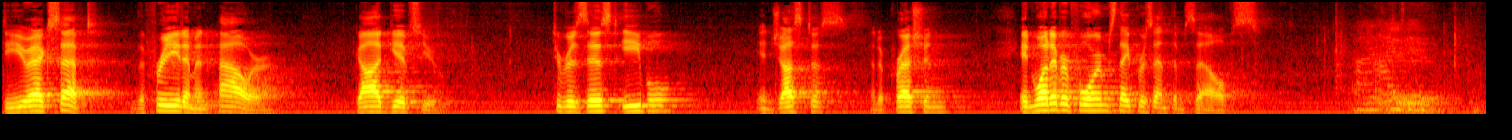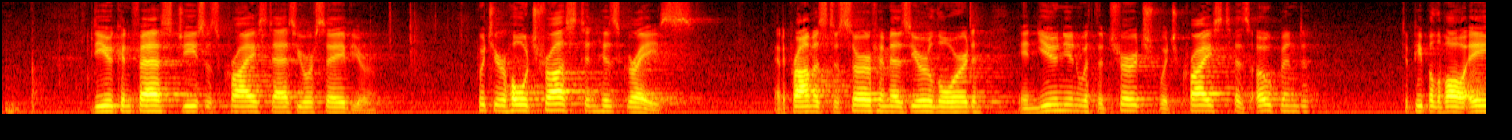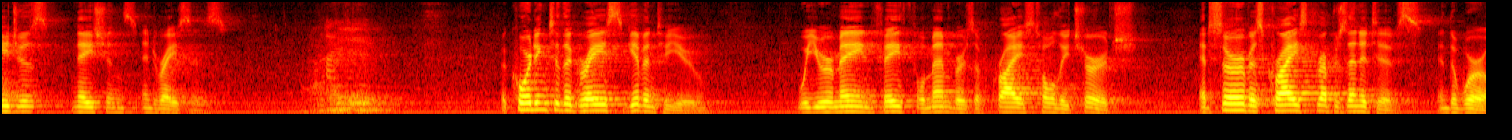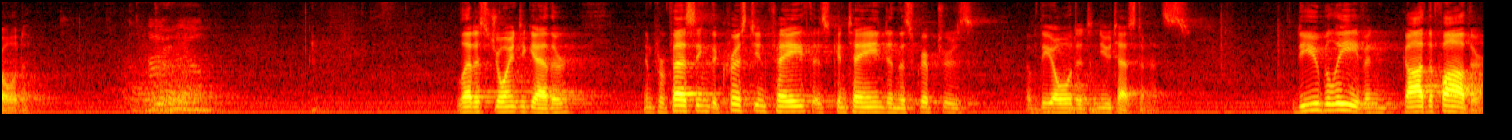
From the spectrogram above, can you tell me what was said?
Do you accept the freedom and power God gives you to resist evil, injustice, and oppression in whatever forms they present themselves? I do. Do you confess Jesus Christ as your Savior? Put your whole trust in His grace and promise to serve Him as your Lord in union with the church which Christ has opened to people of all ages, nations, and races. I do. According to the grace given to you, will you remain faithful members of Christ's holy church and serve as Christ's representatives in the world? Let us join together in professing the Christian faith as contained in the scriptures of the Old and New Testaments. Do you believe in God the Father?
